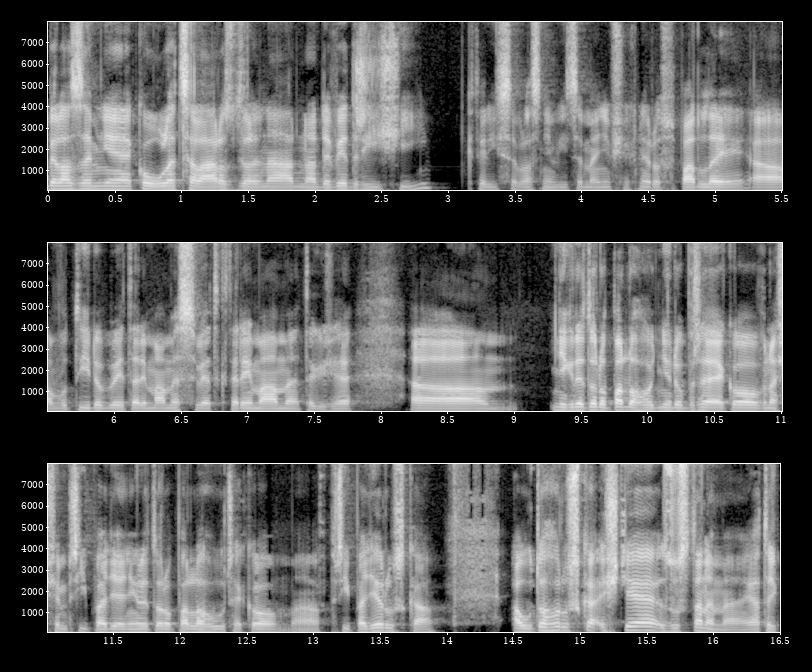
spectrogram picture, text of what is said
byla země koule celá rozdělená na devět říší, který se vlastně víceméně všechny rozpadly a od té doby tady máme svět, který máme, takže uh, někde to dopadlo hodně dobře, jako v našem případě, někde to dopadlo hůř, jako v případě Ruska. A u toho Ruska ještě zůstaneme. Já teď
